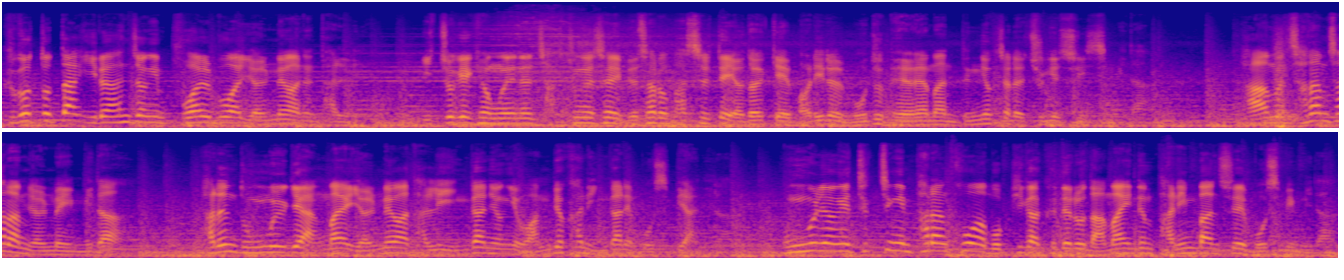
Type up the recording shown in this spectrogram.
그것도 딱 이러 한정인 부활부활 열매와는 달리 이쪽의 경우에는 작중에서의 묘사로 봤을 때 8개의 머리를 모두 베어야만 능력자를 죽일 수 있습니다. 다음은 사람 사람 열매입니다. 다른 동물계 악마의 열매와 달리 인간형이 완벽한 인간의 모습이 아니라 동물형의 특징인 파란 코와 모피가 그대로 남아있는 반인반수의 모습입니다.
